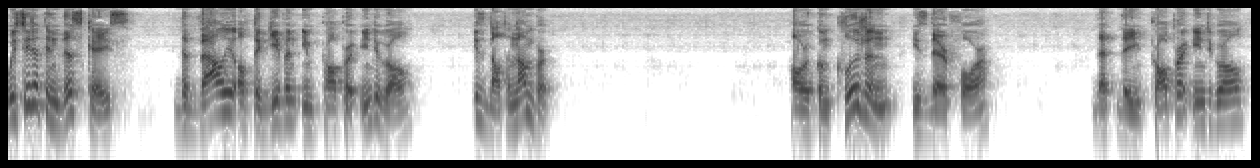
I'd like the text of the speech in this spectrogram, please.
We see that in this case, the value of the given improper integral is not a number. Our conclusion is therefore that the improper integral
